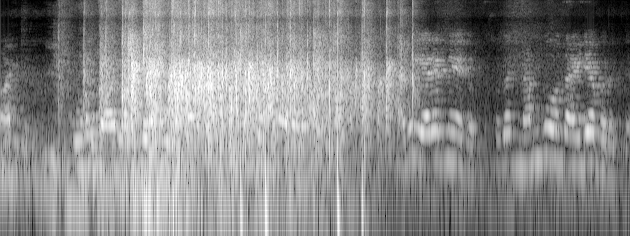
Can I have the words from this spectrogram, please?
ಮಾಡ್ತೀನಿ. ಅದು. ಎರಡನೆಯದು ಸೊ ದಟ್ ನಮಗೂ ಒಂದು ಐಡಿಯಾ ಬರುತ್ತೆ.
